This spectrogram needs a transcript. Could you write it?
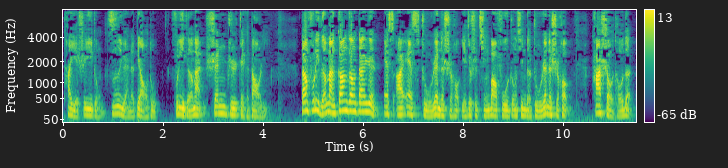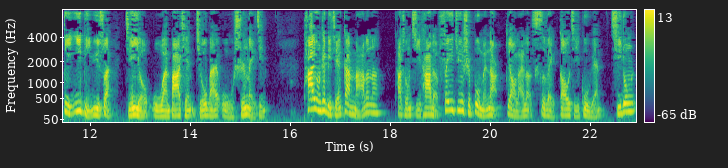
它也是一种资源的调度。弗里德曼深知这个道理。当弗里德曼刚刚担任 SIS 主任的时候，也就是情报服务中心的主任的时候，他手头的第一笔预算仅有五万八千九百五十美金。他用这笔钱干嘛了呢？他从其他的非军事部门那儿调来了四位高级雇员，其中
